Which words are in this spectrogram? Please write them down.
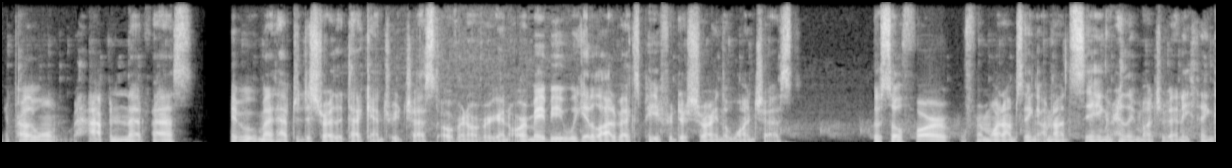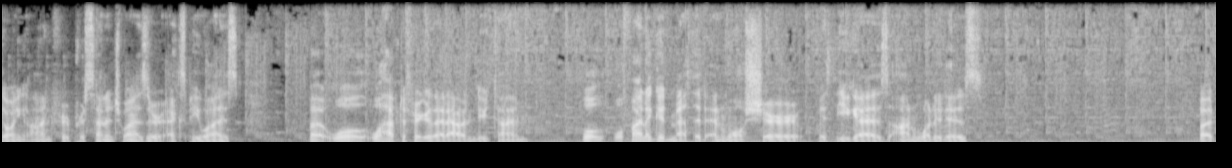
it probably won't happen that fast. Maybe we might have to destroy the tech entry chest over and over again. Or maybe we get a lot of XP for destroying the one chest. So, so far, from what I'm seeing, I'm not seeing really much of anything going on for percentage-wise or XP-wise. But we'll we'll have to figure that out in due time we'll we'll find a good method and we'll share with you guys on what it is. But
